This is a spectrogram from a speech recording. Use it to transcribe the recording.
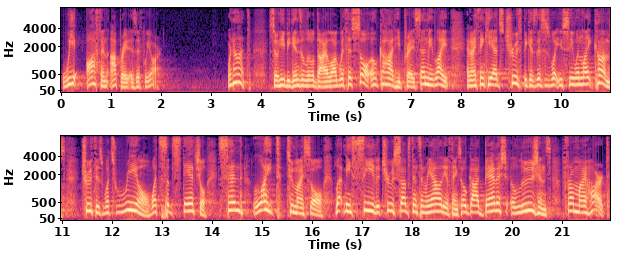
We often operate as if we are. We're not. So he begins a little dialogue with his soul. Oh God, he prays, send me light. And I think he adds truth because this is what you see when light comes. Truth is what's real, what's substantial. Send light to my soul. Let me see the true substance and reality of things. Oh God, banish illusions from my heart.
